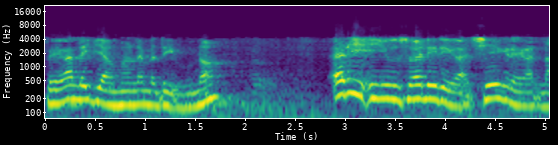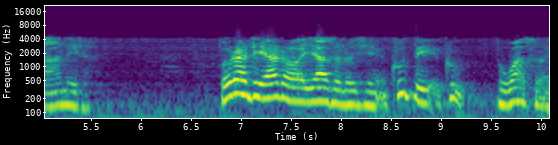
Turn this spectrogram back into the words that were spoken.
ဘယ်ကလက်ပြမှန်းလည်းမသိဘူးเนาะအဲ့ဒီအယူဆွဲလေးတွေကရှေးကလေးကလာနေတာဘုရားတရားတော်အရဆိုလို့ရှိရင်အခုသိအခုဘဝဆိုတာ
